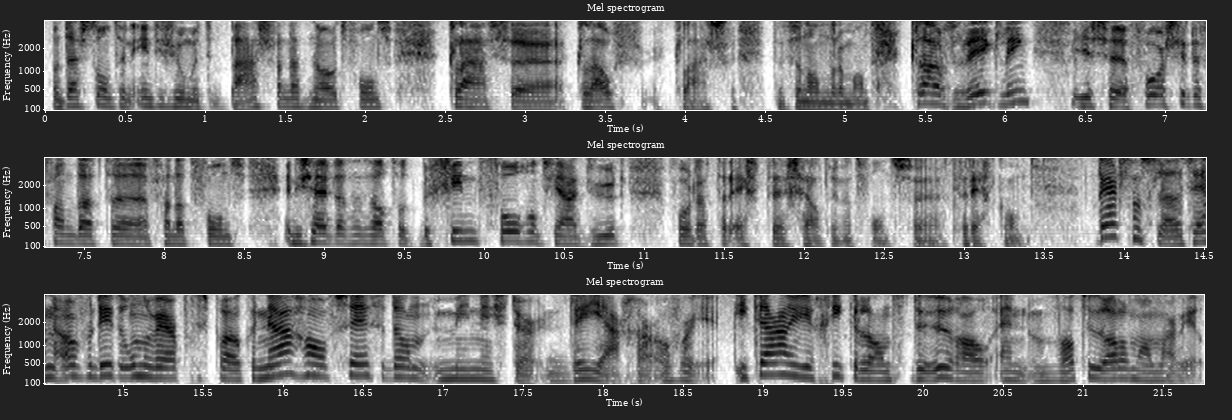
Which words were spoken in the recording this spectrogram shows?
Want daar stond een interview met de baas van dat noodfonds. Klaas, uh, Klaus, Klaas, dat is een andere man. Klaus Rekeling, die is uh, voorzitter van dat, uh, van dat fonds. En die zei dat het wel tot begin volgend jaar duurt... voordat er echt geld in het fonds terechtkomt. Bert van Sloten, en over dit onderwerp gesproken na half zes... dan minister De Jager over Italië, Griekenland, de euro en wat u allemaal maar wil.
